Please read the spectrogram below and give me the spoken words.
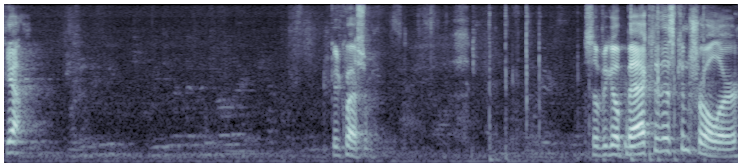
Yeah. Good question. So if we go back to this controller,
